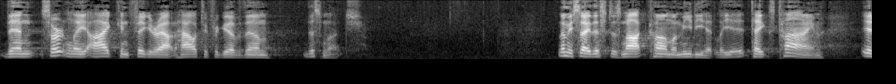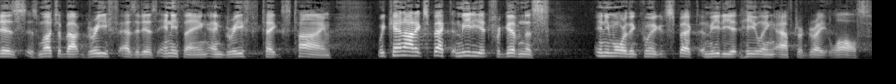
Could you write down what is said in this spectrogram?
then certainly I can figure out how to forgive them this much. Let me say this does not come immediately. It takes time. It is as much about grief as it is anything, and grief takes time. We cannot expect immediate forgiveness any more than we can expect immediate healing after great loss.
